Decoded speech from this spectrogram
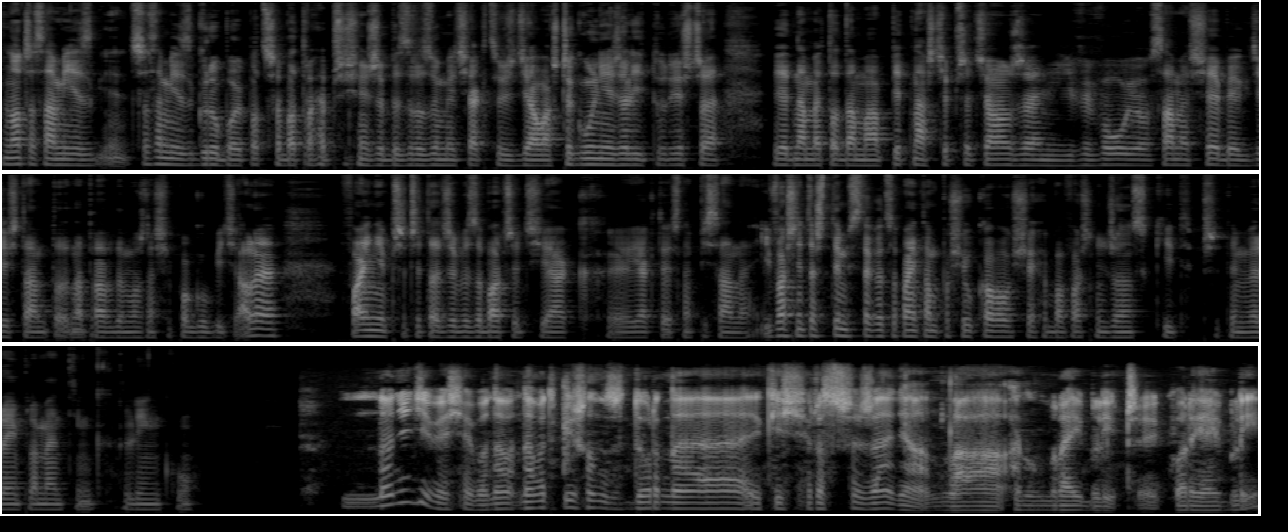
no czasami jest, czasami jest grubo i potrzeba trochę przysiąść, żeby zrozumieć jak coś działa, szczególnie jeżeli tu jeszcze jedna metoda ma 15 przeciążeń i wywołują same siebie gdzieś tam, to naprawdę można się pogubić, ale fajnie przeczytać, żeby zobaczyć jak, jak to jest napisane. I właśnie też tym, z tego co pamiętam, posiłkował się chyba właśnie John Skid przy tym reimplementing linku. No nie dziwię się, bo na, nawet pisząc durne jakieś rozszerzenia dla Unravelly czy Queryably,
